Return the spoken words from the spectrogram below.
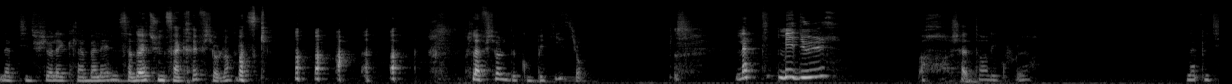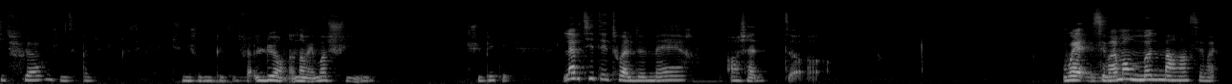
La petite fiole avec la baleine. Ça doit être une sacrée fiole, hein, parce que. la fiole de compétition. La petite méduse. Oh, j'adore les couleurs. La petite fleur. Je ne sais pas du tout que c'est. C'est une jolie petite fleur. L'urne. Non, mais moi, je suis. Je suis pétée. La petite étoile de mer. Oh, j'adore. Ouais, c'est vraiment mode marin, c'est vrai.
